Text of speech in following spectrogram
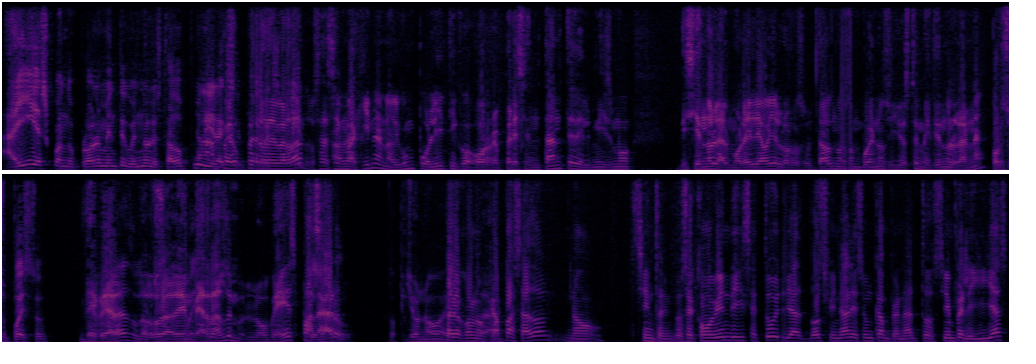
ahí es cuando probablemente el gobierno del Estado Ah, pudiera pero, exi- pero de verdad, o sea, ¿se imaginan algún político o representante del mismo diciéndole al Morelia, oye, los resultados no son buenos y yo estoy metiendo lana? Por supuesto. ¿De veras? Lo- Por o sea, ¿En verdad lo, ves pasar? Claro. Lo que Yo no. eh, Pero con o lo que ha pasado, no. Siento, o sea, como bien dijiste tú, ya dos finales, un campeonato, siempre liguillas,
